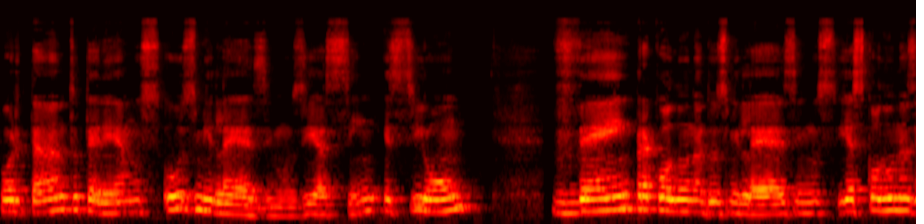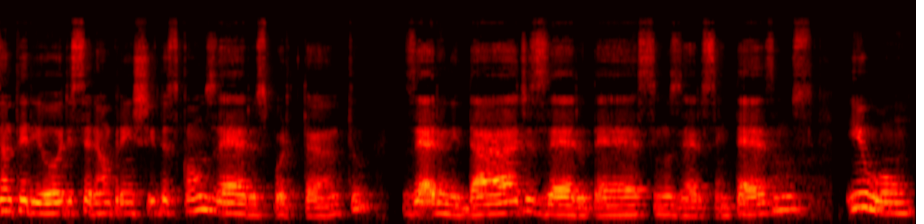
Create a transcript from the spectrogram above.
portanto, teremos os milésimos, e assim esse 1 um vem para a coluna dos milésimos. E as colunas anteriores serão preenchidas com zeros, portanto, zero unidade, zero décimos, zero centésimos e o 1 um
